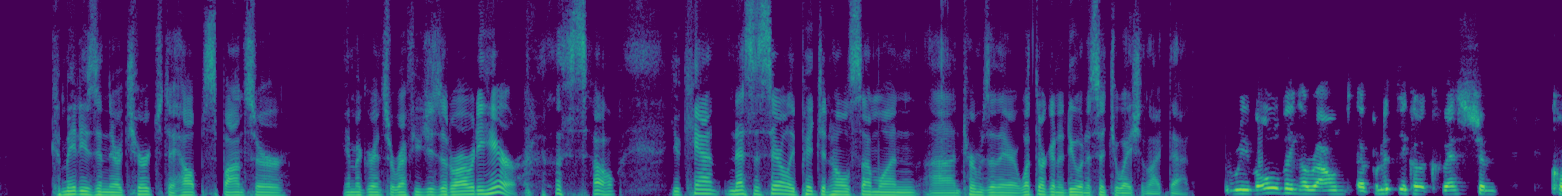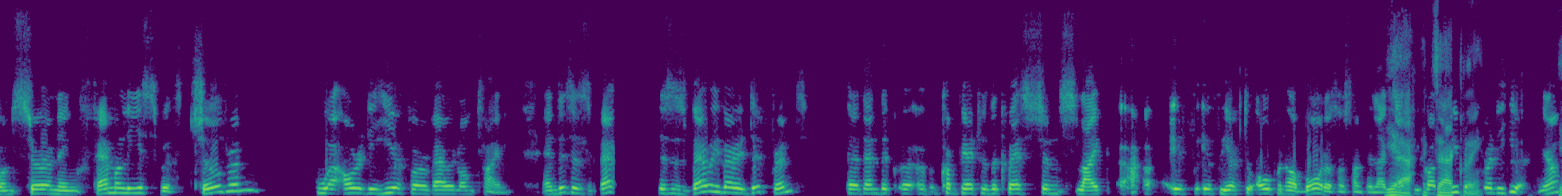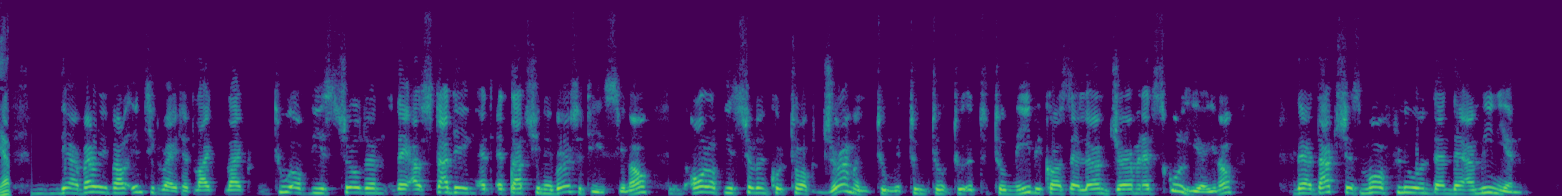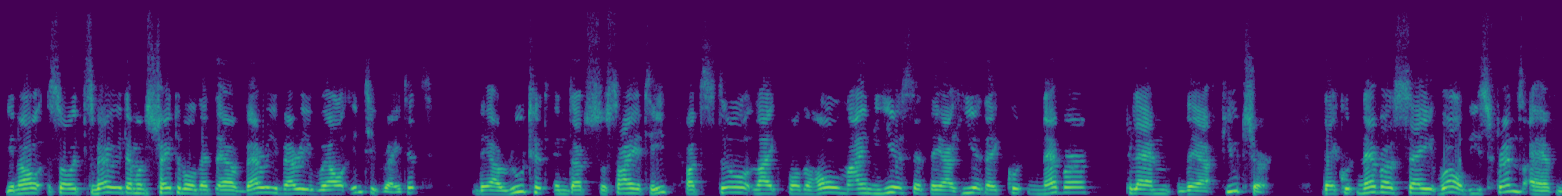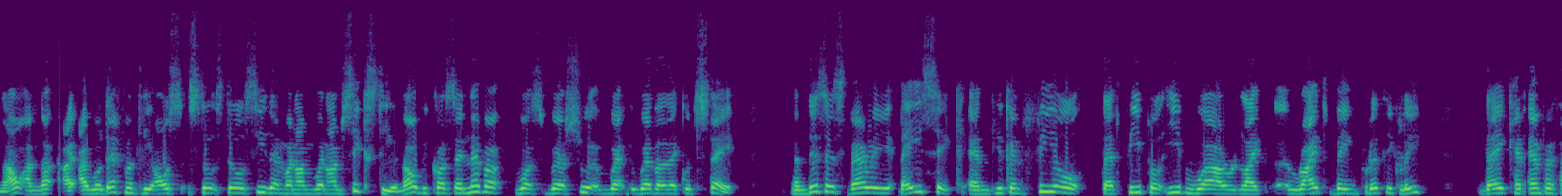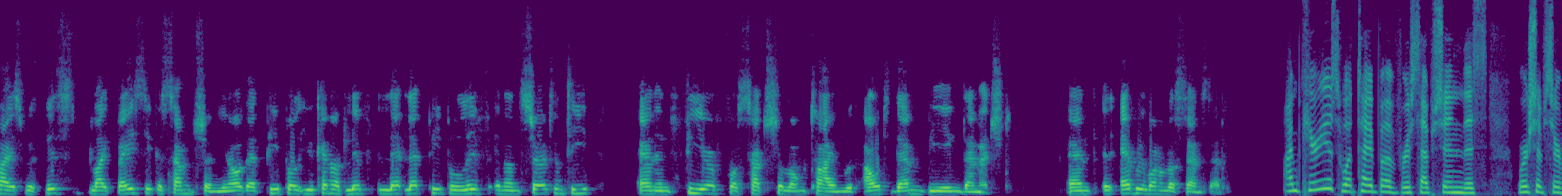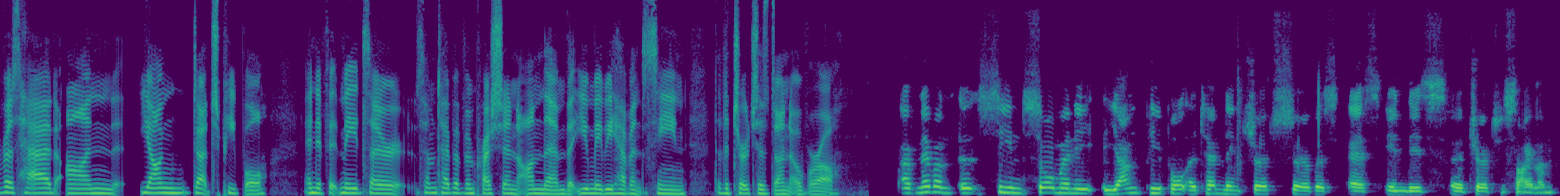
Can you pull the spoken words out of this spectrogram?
committees in their church to help sponsor immigrants or refugees that are already here. so you can't necessarily pigeonhole someone uh, in terms of their what they're going to do in a situation like that. Revolving around a political question concerning families with children who are already here for a very long time, and this is very, this is very very different uh, than the uh, compared to the questions like uh, if if we have to open our borders or something like Yeah, that because exactly. people are already here. You know, Yep. they are very well integrated. Like like two of these children, they are studying at, at Dutch universities. You know, all of these children could talk German to me, to, to to to me because they learned German at school here. You know, their Dutch is more fluent than their Armenian. You know, so it's very demonstrable that they are very very well integrated they are rooted in Dutch society, but still, like for the whole nine years that they are here, they could never plan their future. They could never say, "Well, these friends I have now, I'm not. I, I will definitely also still still see them when I'm when I'm 60." You know, because they never was were sure whether they could stay. And this is very basic, and you can feel that people, even who are like uh, right wing politically, they can empathize with this like basic assumption you know that people you cannot live let, let people live in uncertainty and in fear for such a long time without them being damaged and uh, everyone understands that I'm curious what type of reception this worship service had on young Dutch people and if it made some type of impression on them that you maybe haven't seen that the church has done overall. I've never uh, seen so many young people attending church service as in this uh, church asylum.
